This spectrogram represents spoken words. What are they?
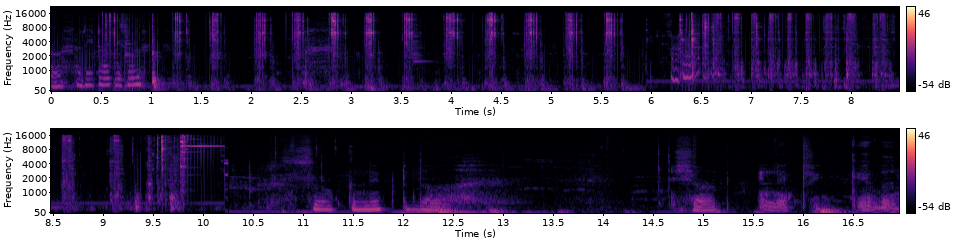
reconnect this one. So connect the shock electric cable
